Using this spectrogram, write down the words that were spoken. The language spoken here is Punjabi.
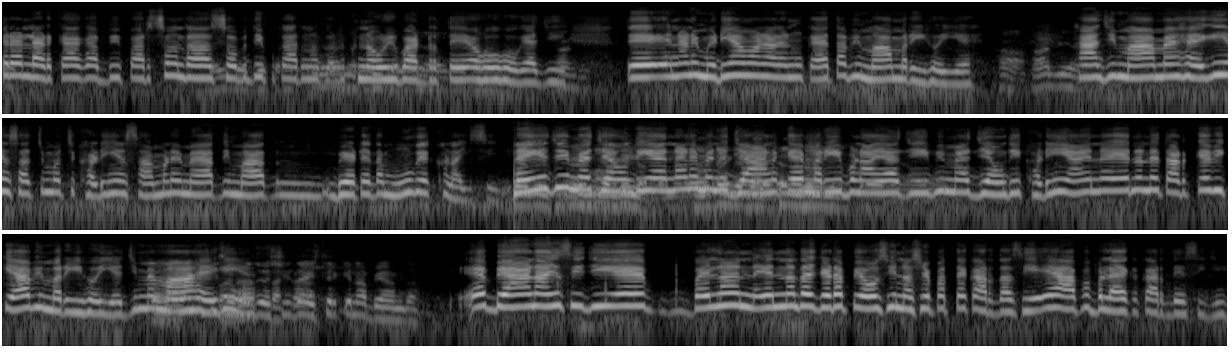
ਮੇਰਾ ਲੜਕਾ ਹੈਗਾ ਵੀ ਪਰਸੋਂ ਦਾ ਸੁਭਦੀਪ ਕਰਨ ਖਨੌਰੀ ਬਾਰਡਰ ਤੇ ਉਹ ਹੋ ਗਿਆ ਜੀ। ਤੇ ਇਹਨਾਂ ਨੇ ਮੀਡੀਆ ਵਾਲਿਆਂ ਨੂੰ ਕਹਿਤਾ ਵੀ ਮਾਂ ਮਰੀ ਹੋਈ ਹੈ। ਹਾਂਜੀ ਮਾਂ ਮੈਂ ਹੈਗੀ ਆ ਸੱਚਮੁੱਚ ਖੜੀ ਆ ਸਾਹਮਣੇ ਮੈਂ ਆਪਣੀ ਮਾਂ ਬੇਟੇ ਦਾ ਮੂੰਹ ਵੇਖਣ ਆਈ ਸੀ। ਨਹੀਂ ਜੀ ਮੈਂ ਜਿਉਂਦੀ ਆ ਇਹਨਾਂ ਨੇ ਮੈਨੂੰ ਜਾਣ ਕੇ ਮਰੀ ਬਣਾਇਆ ਜੀ ਵੀ ਮੈਂ ਜਿਉਂਦੀ ਖੜੀ ਆ ਇਹਨੇ ਨੇ ਤੜਕੇ ਵੀ ਕਿਹਾ ਵੀ ਮਰੀ ਹੋਈ ਹੈ ਜੀ ਮੈਂ ਮਾਂ ਹੈਗੀ ਆ ਦੋਸ਼ੀ ਦਾ ਇਸ ਤਰੀਕੇ ਨਾਲ ਬਿਆਨ ਦਾ। ਇਹ ਬਿਆਨ ਆਏ ਸੀ ਜੀ ਇਹ ਪਹਿਲਾਂ ਇਹਨਾਂ ਦਾ ਜਿਹੜਾ ਪਿਓ ਸੀ ਨਸ਼ੇ ਪੱਤੇ ਕਰਦਾ ਸੀ ਇਹ ਆਪ ਬਲੈਕ ਕਰਦੇ ਸੀ ਜੀ।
